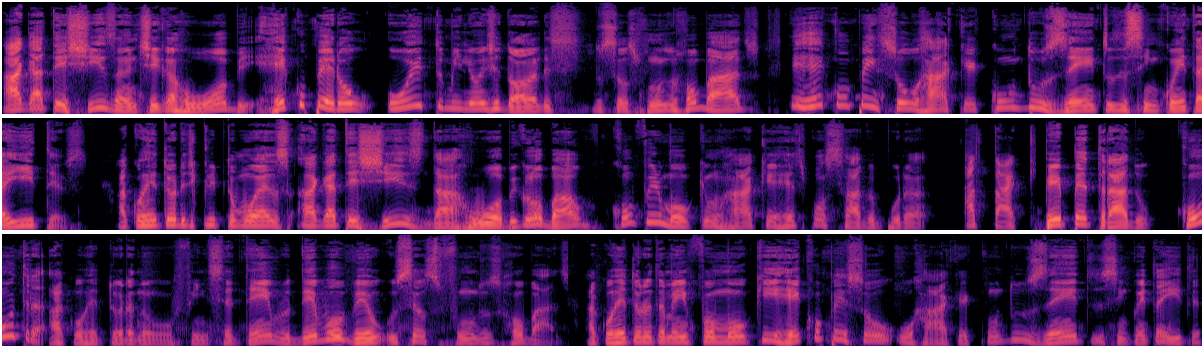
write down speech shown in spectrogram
A HTX, a antiga Huobi, recuperou 8 milhões de dólares dos seus fundos roubados e recompensou o hacker com 250 ITERs. A corretora de criptomoedas HTX da Huobi Global confirmou que um hacker responsável por um ataque perpetrado contra a corretora no fim de setembro devolveu os seus fundos roubados. A corretora também informou que recompensou o hacker com 250 itens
